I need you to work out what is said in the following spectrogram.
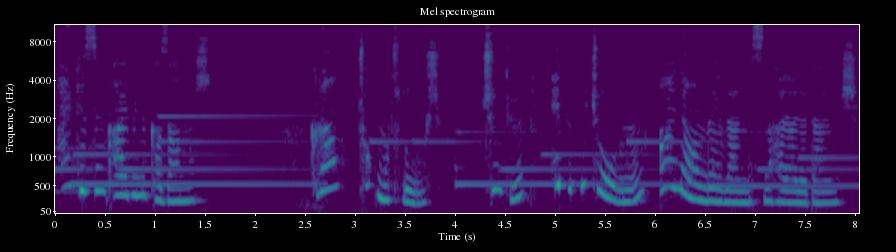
herkesin kalbini kazanmış. Kral çok mutluymuş. Çünkü hep üç oğlunun aynı anda evlenmesini hayal edermiş.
